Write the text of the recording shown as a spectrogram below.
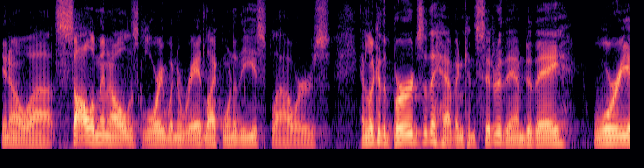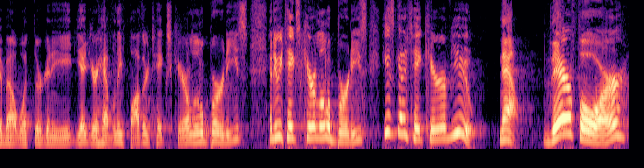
You know, uh, Solomon in all his glory wouldn't have read like one of these flowers. And look at the birds of the heaven, consider them. Do they worry about what they're going to eat? Yet your heavenly Father takes care of little birdies. And if he takes care of little birdies, he's going to take care of you. Now, therefore,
